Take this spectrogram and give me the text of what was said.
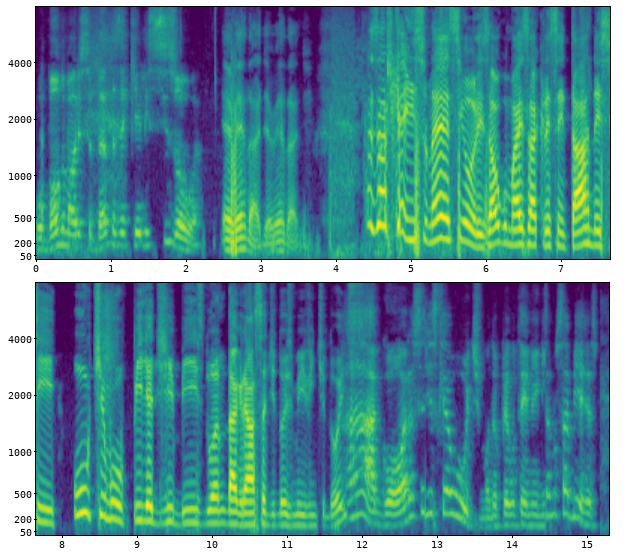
o bom do Maurício Dantas é que ele se zoa. É verdade, é verdade. Mas eu acho que é isso, né, senhores? Algo mais a acrescentar nesse último pilha de gibis do ano da graça de 2022? Ah, agora você diz que é o último. Quando eu perguntei no início, eu não sabia responder.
